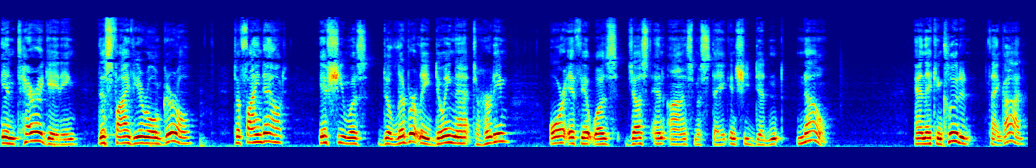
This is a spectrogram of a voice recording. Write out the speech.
interrogating this five year old girl to find out if she was deliberately doing that to hurt him or if it was just an honest mistake and she didn't know. And they concluded, thank God,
